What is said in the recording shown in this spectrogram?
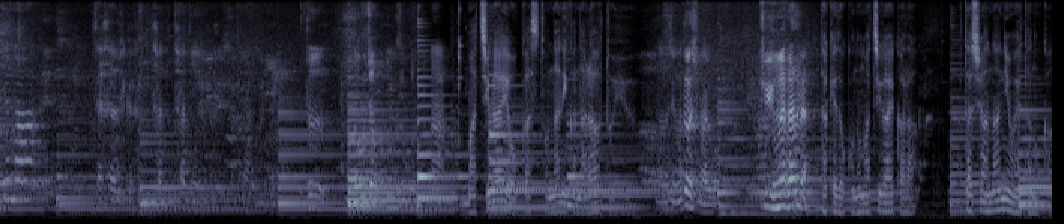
色の再还有一个，他他那个，都老丈母动作啊，間違いを犯すと何か習うというだけどこの間違いから私は何を得たのか。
